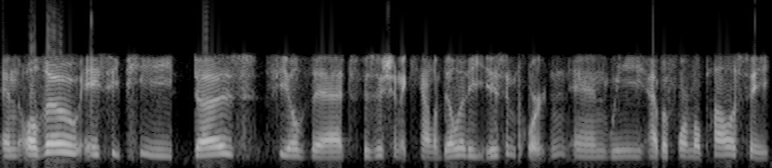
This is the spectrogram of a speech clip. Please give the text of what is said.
And although ACP does feel that physician accountability is important, and we have a formal policy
